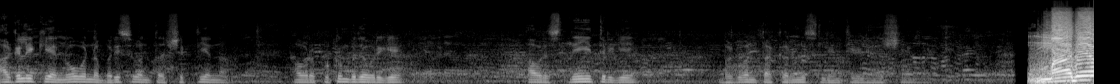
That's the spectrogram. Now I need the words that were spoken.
ಅಗಲಿಕೆಯ ನೋವನ್ನು ಭರಿಸುವಂಥ ಶಕ್ತಿಯನ್ನು ಅವರ ಕುಟುಂಬದವರಿಗೆ, ಅವರ ಸ್ನೇಹಿತರಿಗೆ ಭಗವಂತ ಕರುಣಿಸಲಿ ಅಂತೇಳಿ ಆಶಯ ಮಾದೇವ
